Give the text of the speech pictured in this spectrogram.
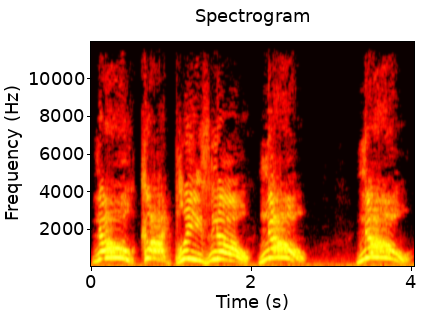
No, God, please, no! No! No!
